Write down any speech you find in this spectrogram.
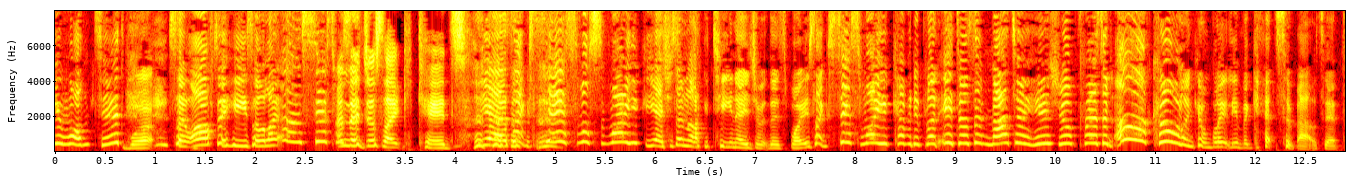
you wanted. What? So after he's all like, oh, sis, And they're just like kids. yeah, it's like, sis, what's, why are you, yeah, she's only like a teenager at this point. It's like, sis, why are you covered in blood? It doesn't matter. Here's your present. Oh, cool. And completely forgets about it.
